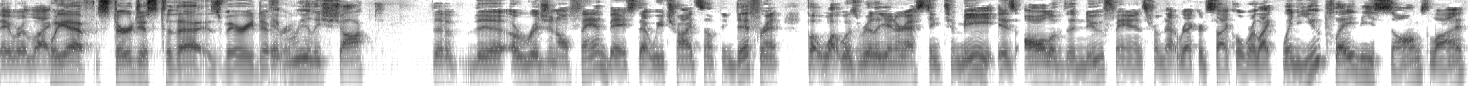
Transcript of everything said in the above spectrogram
They were like, Well, yeah, Sturgis to that is very different. it really shocked the the original fan base that we tried something different. But what was really interesting to me is all of the new fans from that record cycle were like, when you play these songs live,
